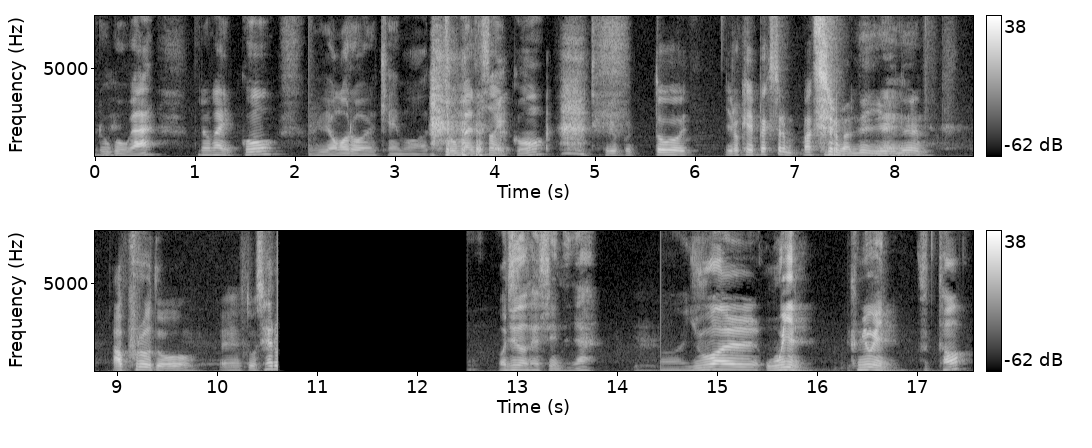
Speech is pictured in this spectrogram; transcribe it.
로고가 들어가 있고 영어로 이렇게 뭐 좋은 말도 써 있고 그리고 또 이렇게 박스를, 박스를 만든 네. 이유는 앞으로도 예, 또 새로 어디서 살 수 있느냐? 어, 6월 5일 금요일부터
